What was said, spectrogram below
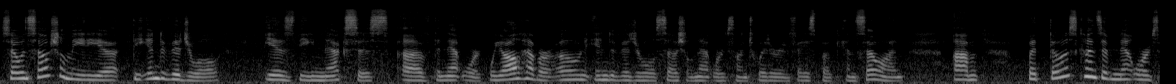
So in social media, the individual is the nexus of the network. We all have our own individual social networks on Twitter and Facebook and so on. Um, but those kinds of networks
